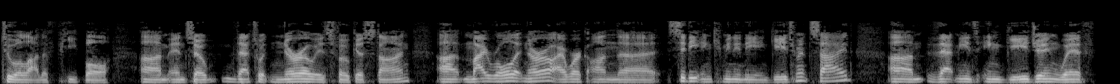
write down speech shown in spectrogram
to a lot of people. Um, and so that's what Nuro is focused on. Uh, my role at Nuro, I work on the city and community engagement side. Um, that means engaging with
